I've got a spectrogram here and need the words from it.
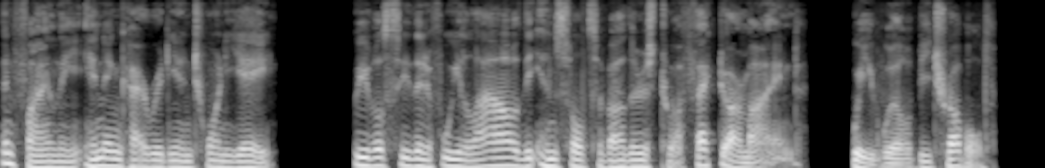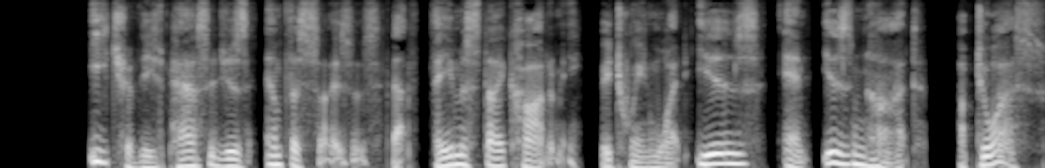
And finally, in Enchiridion 28, we will see that if we allow the insults of others to affect our mind, we will be troubled. Each of these passages emphasizes that famous dichotomy between what is and is not up to us.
